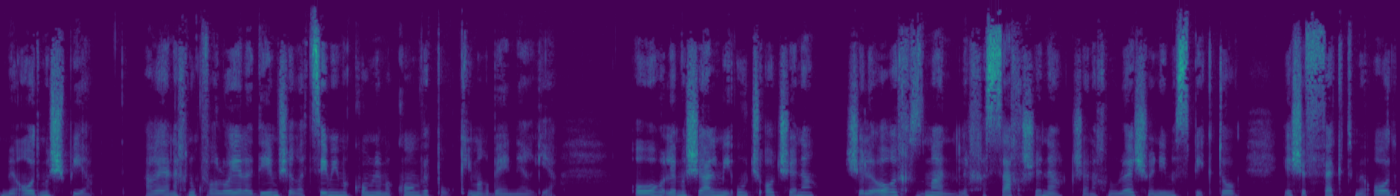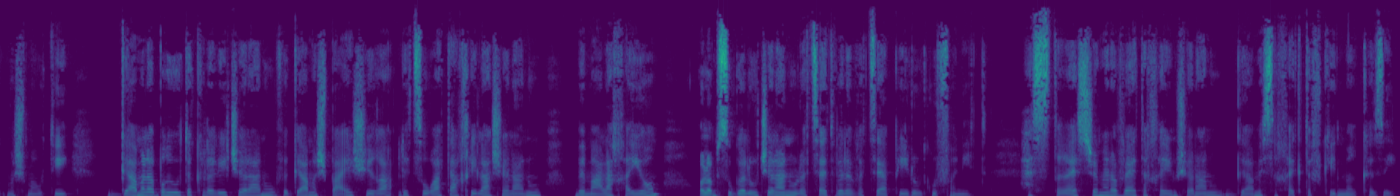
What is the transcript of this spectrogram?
מאוד משפיע. הרי אנחנו כבר לא ילדים שרצים ממקום למקום ופורקים הרבה אנרגיה. או למשל מיעוט שעות שינה, שלאורך זמן, לחסך שינה, כשאנחנו לא ישנים מספיק טוב, יש אפקט מאוד משמעותי, גם על הבריאות הכללית שלנו וגם השפעה ישירה לצורת האכילה שלנו במהלך היום, או למסוגלות שלנו לצאת ולבצע פעילות גופנית. הסטרס שמלווה את החיים שלנו גם משחק תפקיד מרכזי.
